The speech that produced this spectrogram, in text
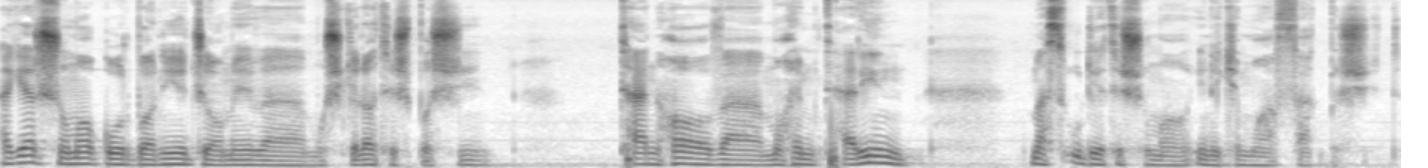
اگر شما قربانی جامعه و مشکلاتش باشین تنها و مهمترین مسئولیت شما اینه که موفق بشید.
